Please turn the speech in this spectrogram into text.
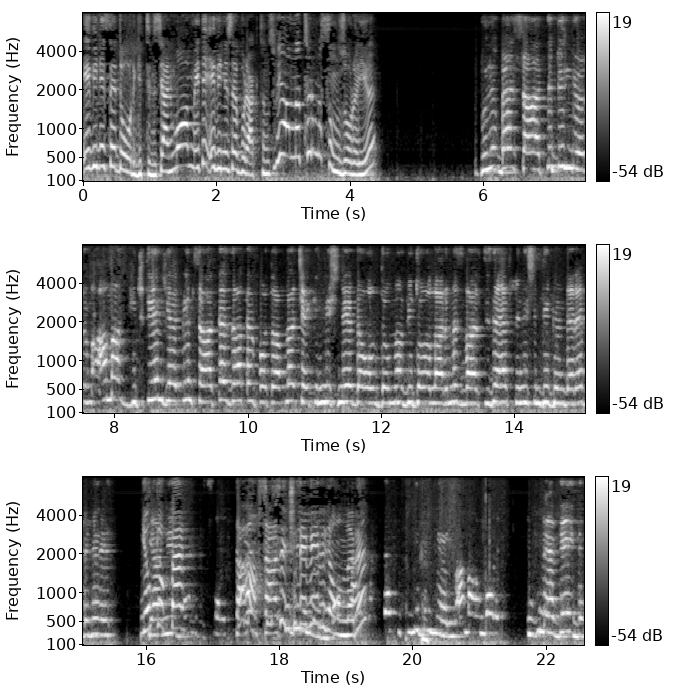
evinize doğru gittiniz. Yani Muhammed'i evinize bıraktınız. Bir anlatır mısınız orayı? Bunu ben saati bilmiyorum ama gittiğim geldiğim saatte zaten fotoğraflar çekilmiş. Nerede olduğumu videolarımız var. Size hepsini şimdi gönderebiliriz. Yok, yok, ben- Tamam, siz seçile verin onları. Saatini bilmiyorum ama onlar bizim evdeydiler.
